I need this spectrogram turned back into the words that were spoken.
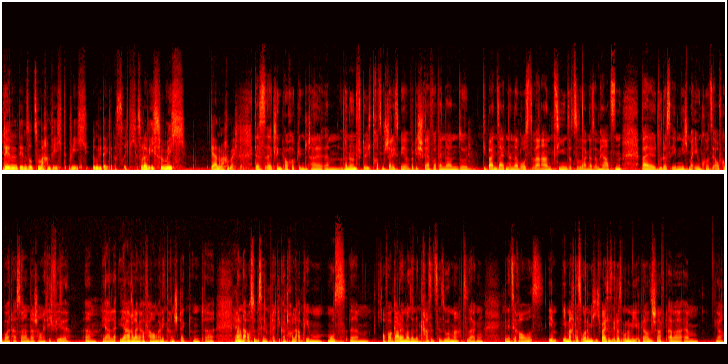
den, ja. den so zu machen, wie ich, wie ich irgendwie denke, dass es richtig ist oder wie ich es für mich gerne machen möchte. Das äh, klingt auch rückblickend total ähm, vernünftig. Trotzdem stelle ich es mir wirklich schwer vor, wenn dann so die beiden Seiten in der Brust anziehen, sozusagen, also im Herzen, weil du das eben nicht mal eben kurz aufgebaut hast, sondern da schon richtig viel ähm, ja, jahrelange Erfahrung eigentlich drin steckt und äh, ja. man da auch so ein bisschen vielleicht die Kontrolle abgeben muss. Ähm, auch gerade wenn man so eine krasse Zäsur macht, zu sagen, ich bin jetzt hier raus. Ihr, ihr macht das ohne mich, ich weiß, dass ihr das ohne mich genauso schafft, aber ähm, ja,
